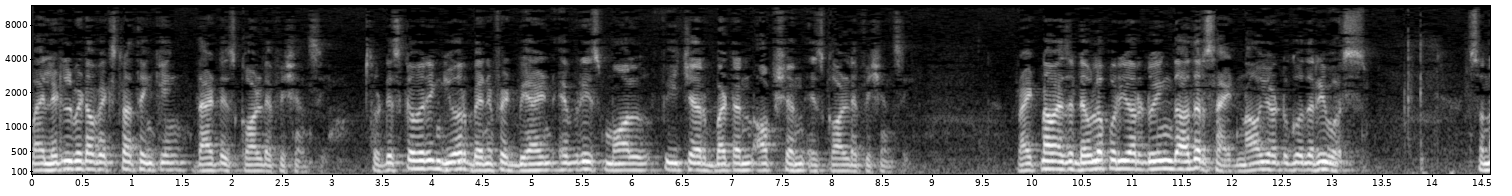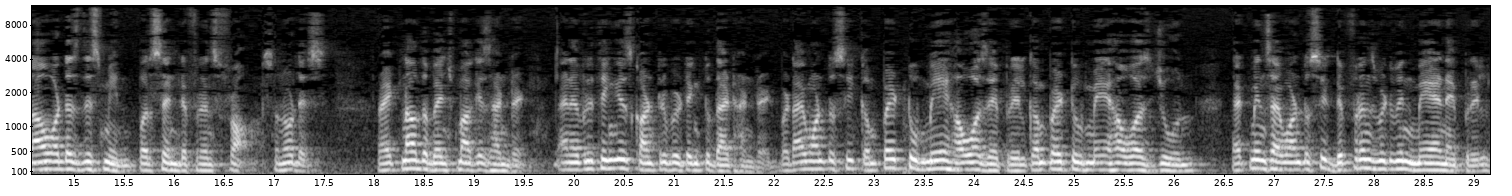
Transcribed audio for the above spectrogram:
By a little bit of extra thinking, that is called efficiency. So discovering your benefit behind every small feature, button, option is called efficiency. Right now as a developer you are doing the other side. Now you have to go the reverse. So now what does this mean? Percent difference from. So notice, right now the benchmark is 100 and everything is contributing to that 100. But I want to see compared to May how was April, compared to May how was June, that means I want to see difference between May and April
